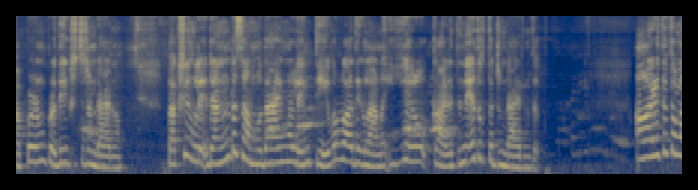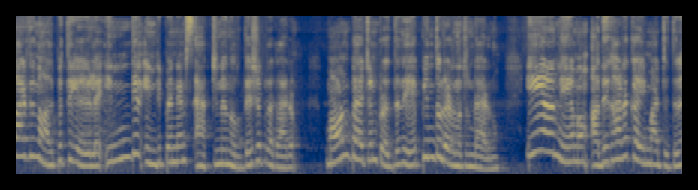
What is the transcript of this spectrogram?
അപ്പോഴും പ്രതീക്ഷിച്ചിട്ടുണ്ടായിരുന്നു. പക്ഷേ രണ്ട് സമുദായങ്ങളിലെയും തീവ്രവാദികളാണ് ഈ ഒരു കാര്യത്തിന് എതിർത്തിട്ടുണ്ടായിരുന്നത്. ആയിരത്തി തൊള്ളായിരത്തി നാൽപ്പത്തി ഏഴിലെ ഇന്ത്യൻ ഇൻഡിപെൻഡൻസ് ആക്ടിന്റെ നിർദ്ദേശപ്രകാരം മൗണ്ട് ബാറ്റൻ പദ്ധതിയെ പിന്തുടർന്നിട്ടുണ്ടായിരുന്നു. ഈ ഒരു നിയമം അധികാര കൈമാറ്റത്തിന്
